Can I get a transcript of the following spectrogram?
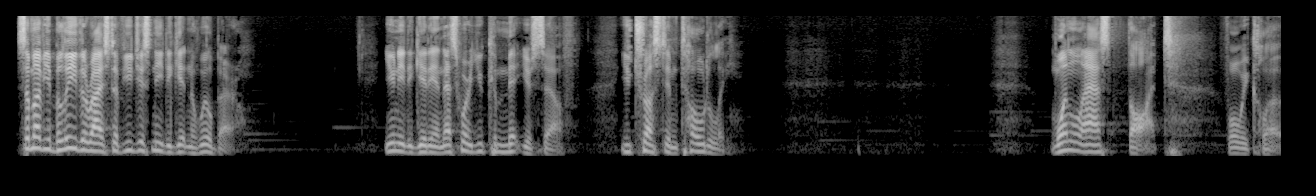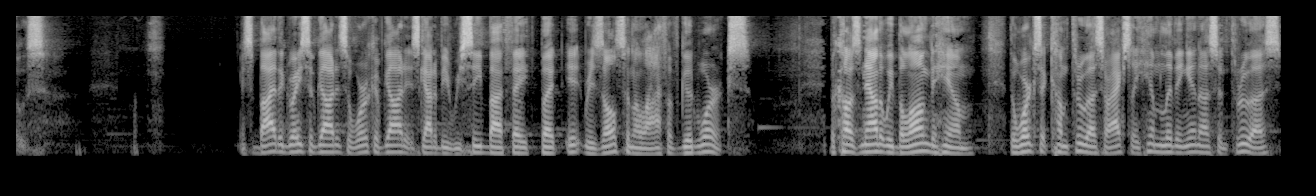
Some of you believe the right stuff, you just need to get in a wheelbarrow you need to get in. That's where you commit yourself. You trust Him totally. One last thought before we close. It's by the grace of God, it's a work of God, it's got to be received by faith, but it results in a life of good works. Because now that we belong to Him, the works that come through us are actually Him living in us and through us.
